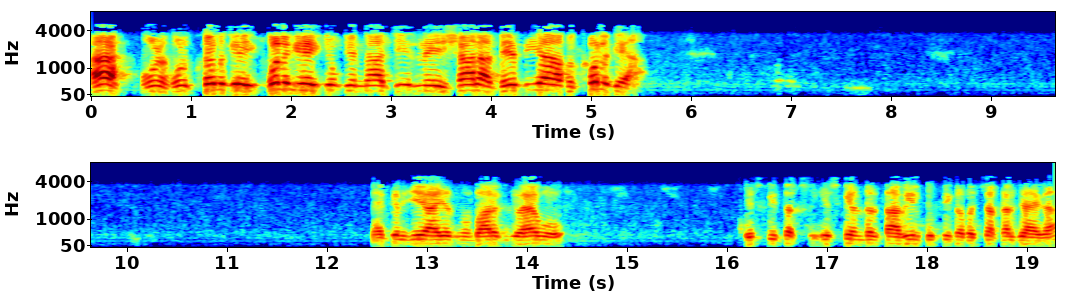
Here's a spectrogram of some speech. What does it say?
ہاں ہوں کھل گئی کھل گئی، کیونکہ ناچیر نے اشارہ دے دیا، اب کھل گیا۔ لیکن یہ آیت مبارک جو ہے وہ اس کی اس کے اندر تعویل کتی کا بچہ کر جائے گا۔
